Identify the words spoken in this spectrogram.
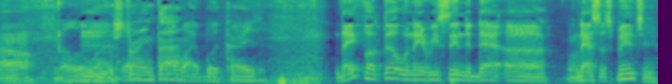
Oh. That little white, strained thigh. that white boy crazy. They fucked up when they rescinded that uh that suspension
